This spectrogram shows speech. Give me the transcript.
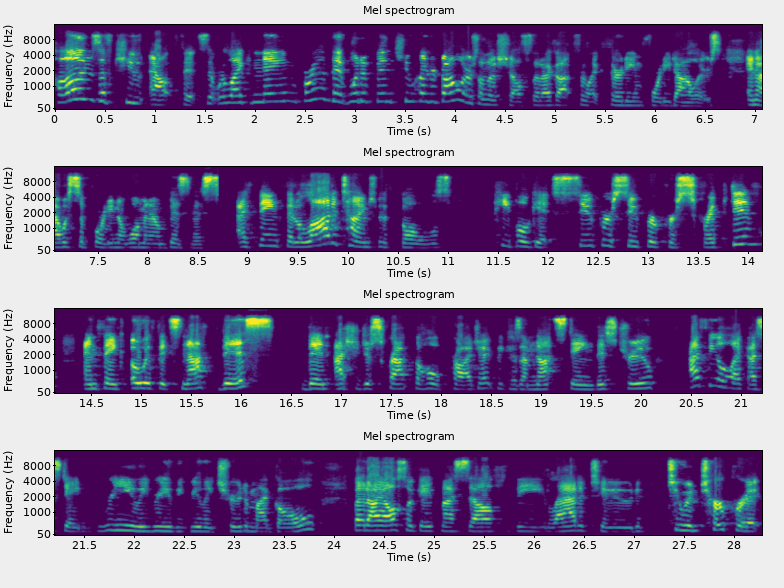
tons of cute outfits that were like name brand that would have been $200 on the shelves that I got for like 30 and $40. And I was supporting a woman owned business. I think that a lot of times with goals, people get super, super prescriptive and think, oh, if it's not this, then I should just scrap the whole project because I'm not staying this true. I feel like I stayed really, really, really true to my goal, but I also gave myself the latitude to interpret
